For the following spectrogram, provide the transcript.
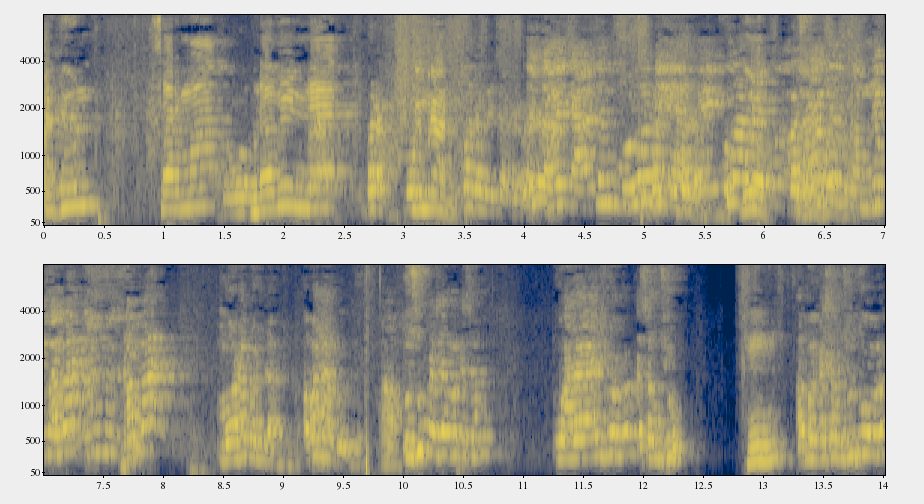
અર્જુન શર્મા નવીન ને ઇમરાન. બોલો મોઢા બંધ રાખજો. આવા ના બોલજો. તું શું આમાં કસમ? તું આ કસમ છું? હું? આમાં કસમ શું તું હવે?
